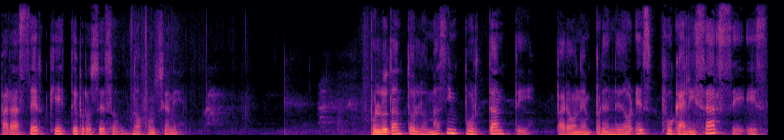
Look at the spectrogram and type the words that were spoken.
para hacer que este proceso no funcione. Por lo tanto, lo más importante para un emprendedor es focalizarse, es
